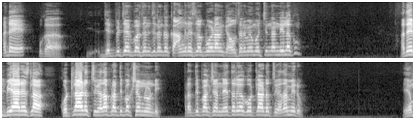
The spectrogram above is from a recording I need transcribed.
అంటే ఒక జడ్పీ చైర్పర్సన్ ఇచ్చినాక కాంగ్రెస్లోకి పోవడానికి అవసరం ఏమొచ్చిందండి వీళ్ళకు? అదే బీఆర్ఎస్లో కొట్లాడొచ్చు కదా ప్రతిపక్షంలో నుండి ప్రతిపక్ష నేతలుగా కొట్లాడొచ్చు కదా మీరు? ఏం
